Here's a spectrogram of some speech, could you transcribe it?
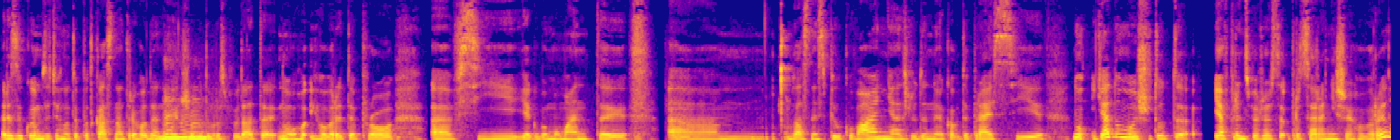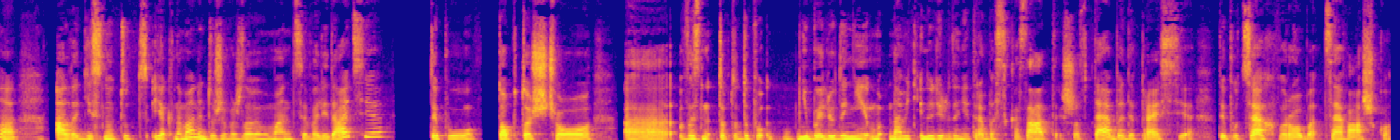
ризикуємо затягнути подкаст на три години, mm-hmm. якщо будемо розповідати, ну і говорити про е, всі якби моменти е, власне спілкування з людиною, яка в депресії. Ну я думаю, що тут я в принципі вже про це раніше говорила, але дійсно тут, як на мене, дуже важливий момент це валідація. Типу, тобто, що е, визна... тобто, допо... ніби людині, навіть іноді людині треба сказати, що в тебе депресія, типу, це хвороба, це важко,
